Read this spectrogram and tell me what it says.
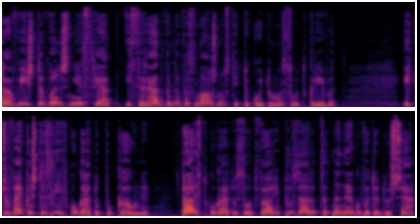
то вижда външния свят и се радва на възможностите, които му се откриват. И човек е щастлив, когато покълне, т.е. когато се отвори прозорецът на неговата душа,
